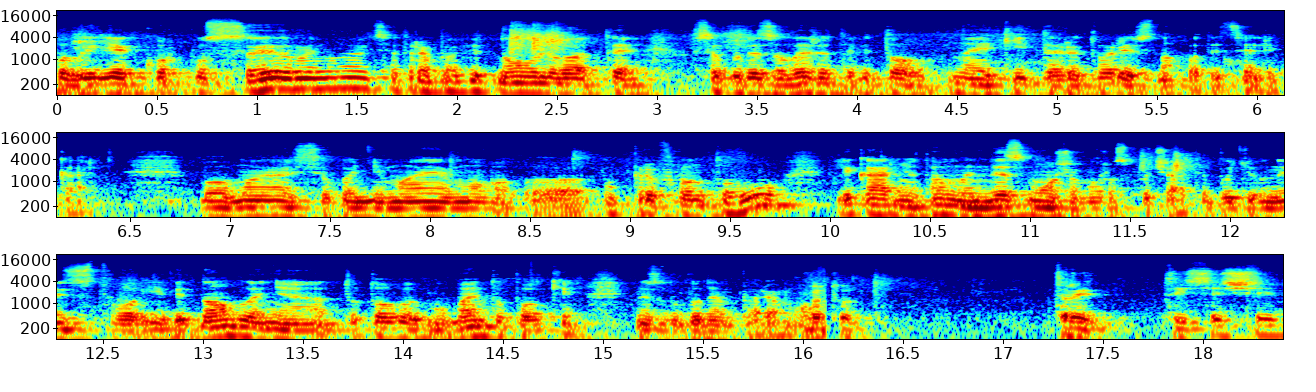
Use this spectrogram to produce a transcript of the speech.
Коли є корпуси руйнуються, треба відновлювати. Все буде залежати від того, на якій території знаходиться лікарня. Бо ми сьогодні маємо е, ну, прифронтову лікарню, там ми не зможемо розпочати будівництво і відновлення до того моменту, поки не здобудемо перемогу. Бо тут три тисячі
